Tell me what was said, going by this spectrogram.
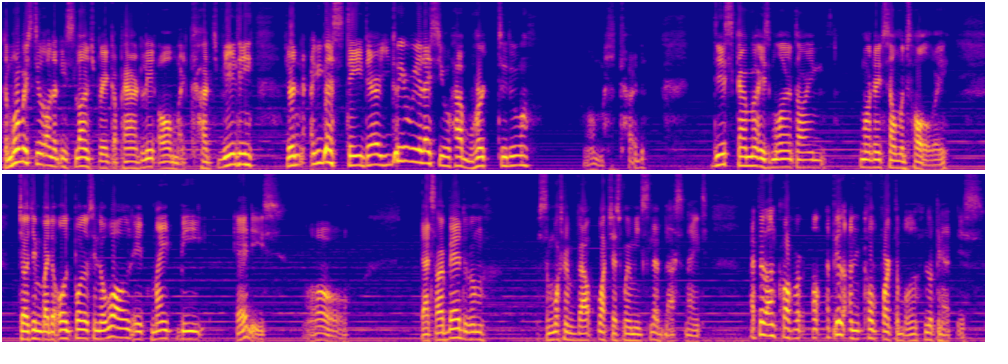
The mover is still on his lunch break apparently. Oh my god, really? You're, are you gonna stay there? You, do you realize you have work to do? Oh my god. This camera is monitoring monitoring someone's hallway. Judging by the old photos in the wall, it might be Eddie's. Oh. That's our bedroom. Mr. Morton watches when we slept last night. I feel, uh, I feel uncomfortable looking at this.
